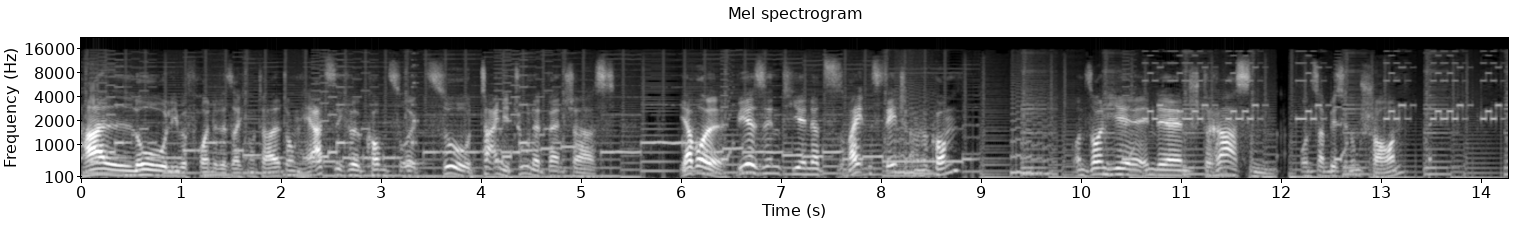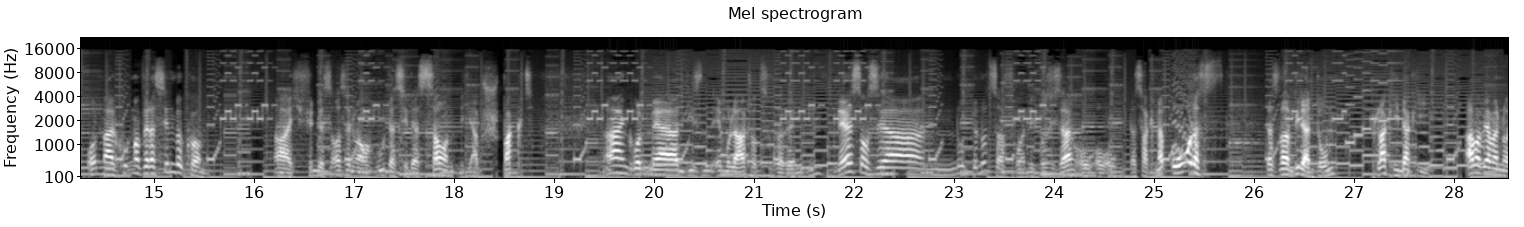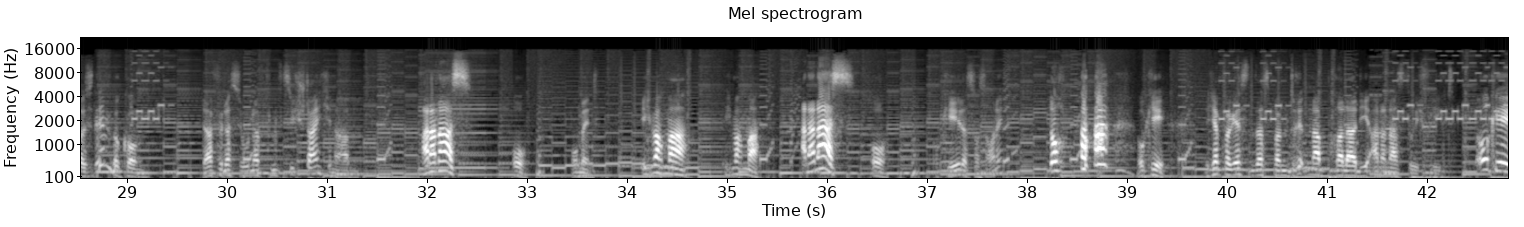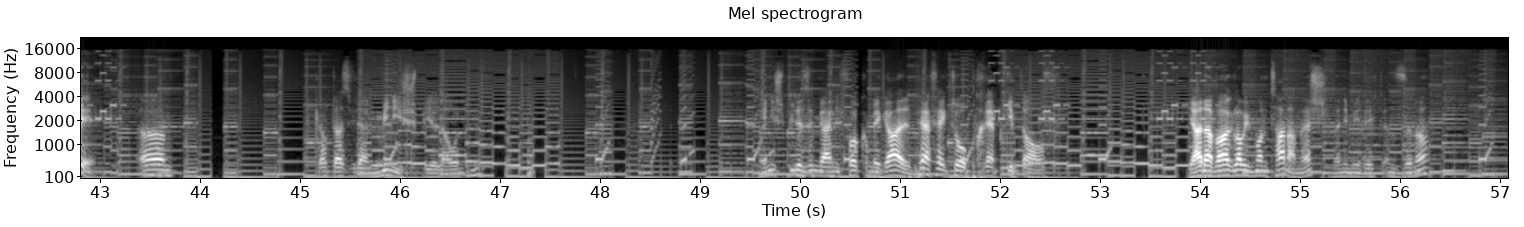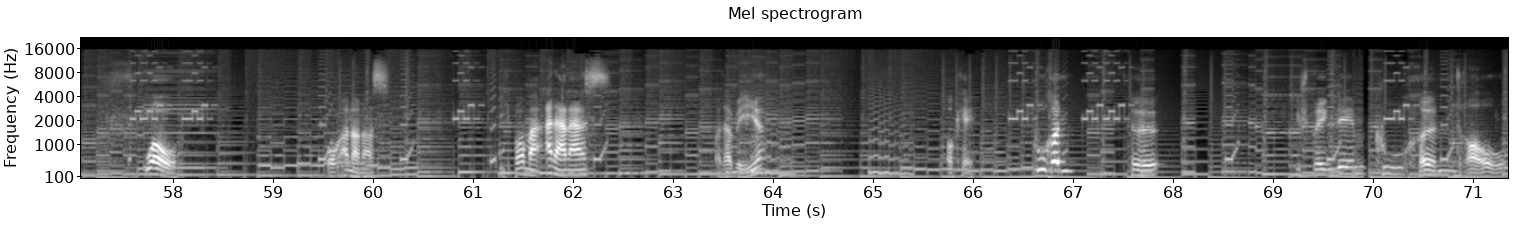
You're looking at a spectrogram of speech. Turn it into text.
Hallo, liebe Freunde der Zeichenunterhaltung. Herzlich willkommen zurück zu Tiny Toon Adventures. Jawohl, wir sind hier in der zweiten Stage angekommen und sollen hier in den Straßen uns ein bisschen umschauen und mal gucken, ob wir das hinbekommen. Ah, ich finde es außerdem auch gut, dass hier der Sound nicht abspackt. Ein Grund mehr, diesen Emulator zu verwenden. Der ist auch sehr benutzerfreundlich, muss ich sagen. Oh, oh, oh, das war knapp. Oh, das, das war wieder dumm. Plucky Ducky. Aber wir haben ein neues Leben bekommen. Dafür, dass wir 150 Steinchen haben. Ananas! Oh, Moment. Ich mach mal, ich mach mal. Ananas! Oh, okay, das war's auch nicht. Doch, okay. Ich habe vergessen, dass beim dritten Abpraller die Ananas durchfliegt. Okay, ähm, ich glaube, da ist wieder ein Minispiel da unten. Minispiele sind mir eigentlich vollkommen egal. Perfekto, Prep gibt auf. Ja, da war, glaube ich, Montana Mesh, wenn ich mich recht entsinne. Wow. Ich brauche Ananas. Ich brauche mal Ananas. Was haben wir hier? Okay. Kuchen. ich spring dem Kuchen drauf.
